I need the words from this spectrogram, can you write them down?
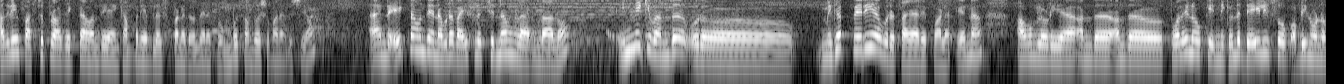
அதுலேயும் ஃபஸ்ட்டு ப்ராஜெக்டாக வந்து என் கம்பெனியை ப்ளஸ் பண்ணது வந்து எனக்கு ரொம்ப சந்தோஷமான விஷயம். அண்ட் ஏக்தா வந்து என்னை விட வயசில் சின்னவங்களாக இருந்தாலும் இன்றைக்கி வந்து ஒரு மிகப்பெரிய ஒரு தயாரிப்பாளர். ஏன்னா அவங்களுடைய அந்த அந்த தொலைநோக்கு இன்றைக்கி வந்து டெய்லி சோப் அப்படின்னு ஒன்று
